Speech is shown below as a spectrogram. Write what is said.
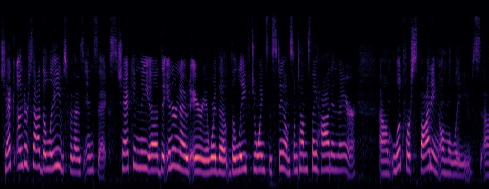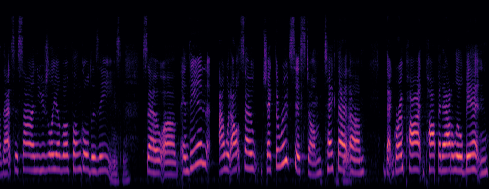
check underside the leaves for those insects. Check in the uh, the internode area where the, the leaf joins the stem. Sometimes they hide in there. Um, look for spotting on the leaves. Uh, that's a sign usually of a fungal disease. So, uh, and then I would also check the root system. Take that um, that grow pot, pop it out a little bit, and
